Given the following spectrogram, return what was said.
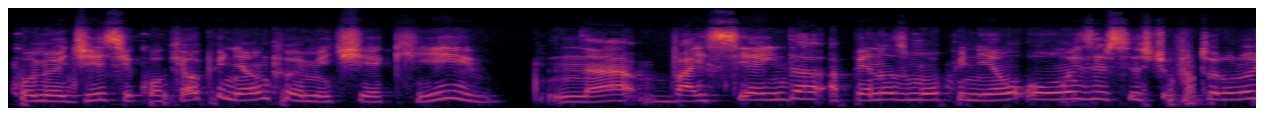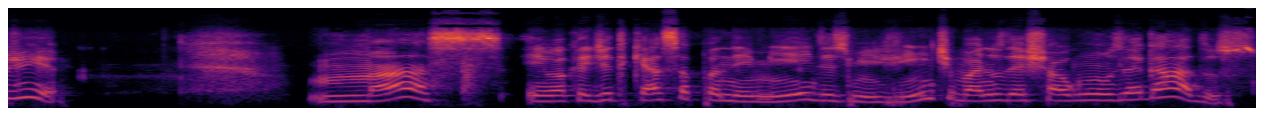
Como eu disse, qualquer opinião que eu emitir aqui né, vai ser ainda apenas uma opinião ou um exercício de futurologia. Mas eu acredito que essa pandemia em 2020 vai nos deixar alguns legados.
